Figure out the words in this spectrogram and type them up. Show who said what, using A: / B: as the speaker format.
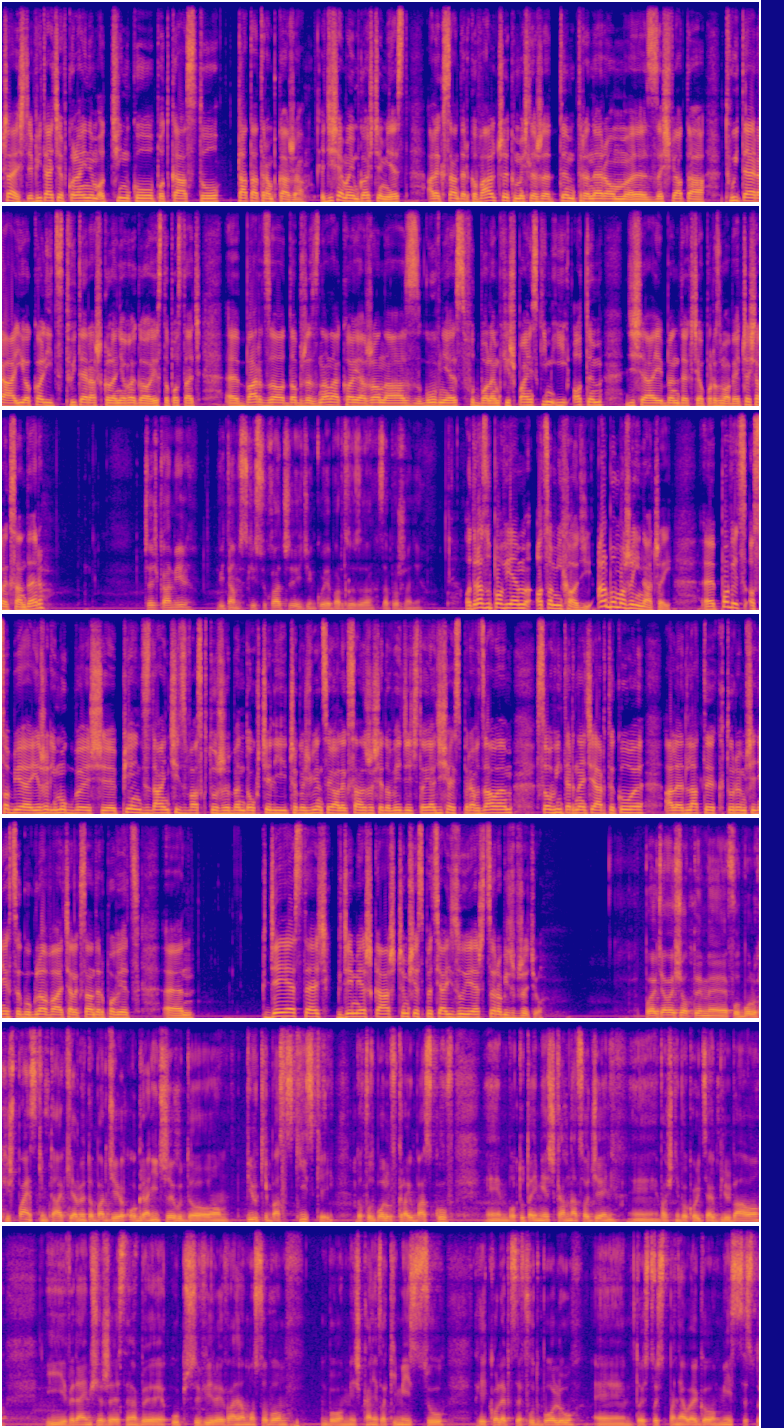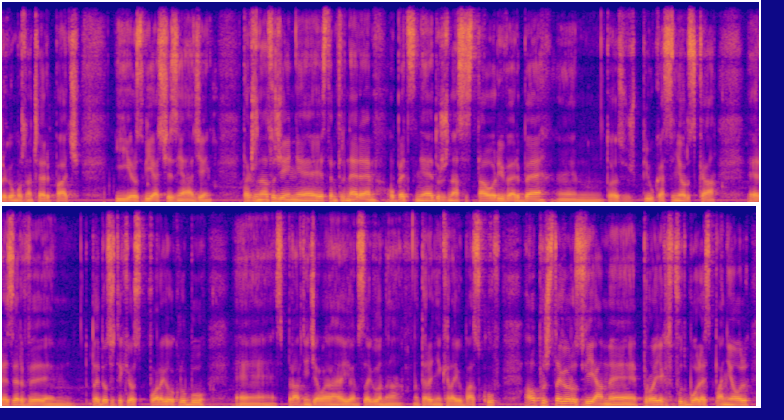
A: Cześć, witajcie w kolejnym odcinku podcastu Tata Trampkarza. Dzisiaj moim gościem jest Aleksander Kowalczyk. Myślę, że tym trenerom e, ze świata Twittera i okolic Twittera szkoleniowego jest to postać e, bardzo dobrze znana, kojarzona z, głównie z futbolem hiszpańskim i o tym dzisiaj będę chciał porozmawiać. Cześć Aleksander.
B: Cześć Kamil, witam wszystkich słuchaczy i dziękuję bardzo za zaproszenie.
A: Od razu powiem, o co mi chodzi, albo może inaczej. E, powiedz o sobie, jeżeli mógłbyś, e, pięć zdań ci z was, którzy będą chcieli czegoś więcej o Aleksandrze się dowiedzieć, to ja dzisiaj sprawdzałem, są w internecie artykuły, ale dla tych, którym się nie chce googlować, Aleksander, powiedz, gdzie jesteś, gdzie mieszkasz, czym się specjalizujesz, co robisz w życiu?
B: Powiedziałeś o tym e, futbolu hiszpańskim, tak? Ja bym to bardziej ograniczył do piłki baskijskiej, do futbolu w kraju Basków, e, bo tutaj mieszkam na co dzień, e, właśnie w okolicach Bilbao i wydaje mi się, że jestem jakby uprzywilejowaną osobą, bo mieszkanie w takim miejscu, takiej kolebce futbolu, to jest coś wspaniałego, miejsce, z którego można czerpać i rozwijać się z dnia na dzień. Także na co dzień jestem trenerem, obecnie drużyna Sestao River B, to jest już piłka seniorska, rezerwy tutaj dosyć takiego sporego klubu, sprawnie działającego na, na terenie kraju Basków, a oprócz tego rozwijamy projekt Futbol Espanyol,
